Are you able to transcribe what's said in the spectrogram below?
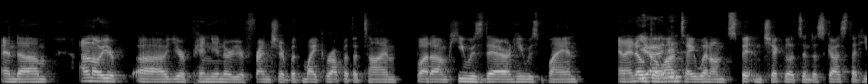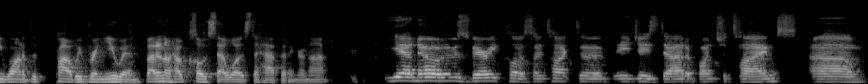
And um, I don't know your uh, your opinion or your friendship with Mike Rupp at the time, but um, he was there and he was playing. And I know yeah, Galante went on Spit and Chicklets and discussed that he wanted to probably bring you in, but I don't know how close that was to happening or not. Yeah, no, it was very close. I talked to AJ's dad a bunch of times. Um,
